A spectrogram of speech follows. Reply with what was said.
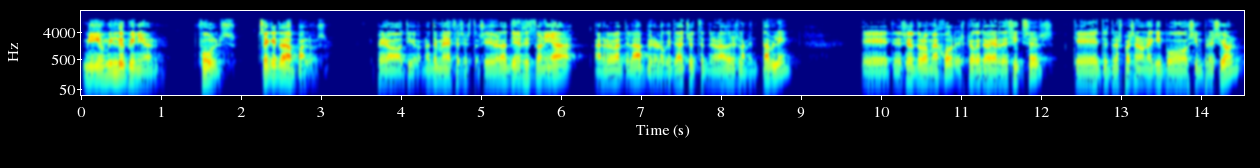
Mi humilde opinión. Fools. Sé que te he dado palos. Pero, tío, no te mereces esto. Si de verdad tienes distonía, arréglatela, pero lo que te ha hecho este entrenador es lamentable. Eh, te deseo todo lo mejor. Espero que te vayas de Sixers, que te traspasen a un equipo sin presión,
